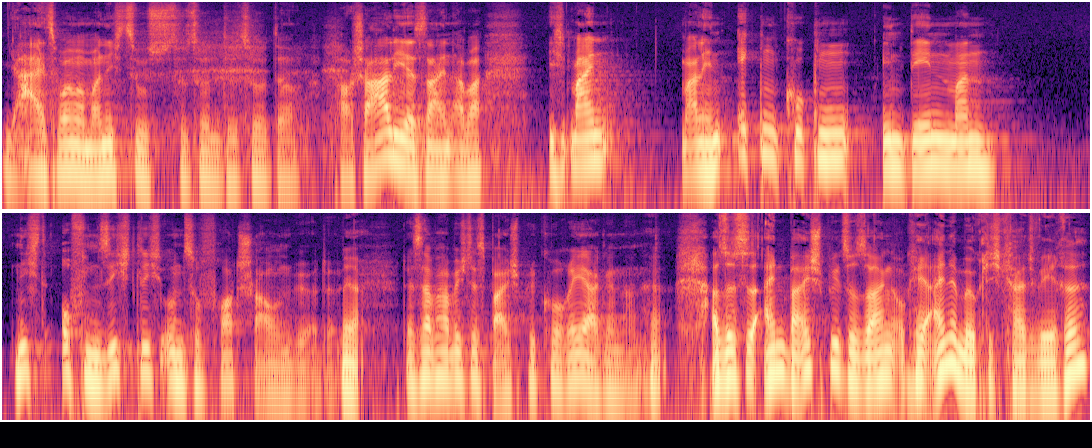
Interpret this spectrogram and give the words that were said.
Ja, jetzt wollen wir mal nicht zu, zu, zu, zu pauschal hier sein, aber ich meine, mal in Ecken gucken, in denen man nicht offensichtlich und sofort schauen würde. Ja. Deshalb habe ich das Beispiel Korea genannt. Ja. Also es ist ein Beispiel zu sagen, okay, eine Möglichkeit wäre,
